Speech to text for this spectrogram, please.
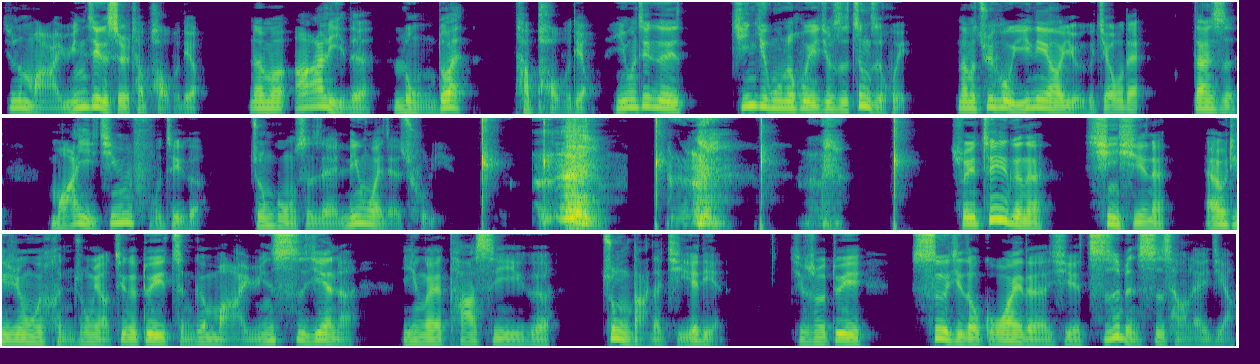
就是马云这个事儿他跑不掉。那么阿里的垄断他跑不掉，因为这个经济工作会就是政治会。那么最后一定要有一个交代。但是蚂蚁金服这个，中共是在另外在处理。所以这个呢，信息呢。LT 认为很重要，这个对整个马云事件呢，应该它是一个重大的节点，就是说对涉及到国外的一些资本市场来讲，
